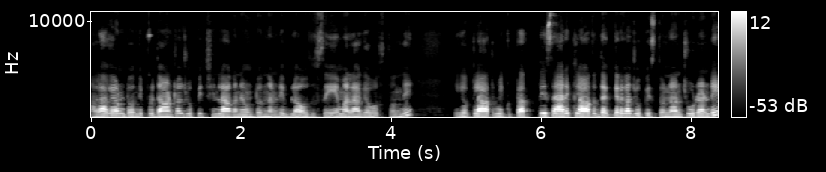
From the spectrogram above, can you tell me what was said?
అలాగే ఉంటుంది. ఇప్పుడు దాంట్లో చూపించిన లాగానే ఉంటుందండి. బ్లౌజ్ సేమ్ అలాగే వస్తుంది. ఇక క్లాత్ మీకు ప్రతిసారి క్లాత్ దగ్గరగా చూపిస్తున్నాను చూడండి.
